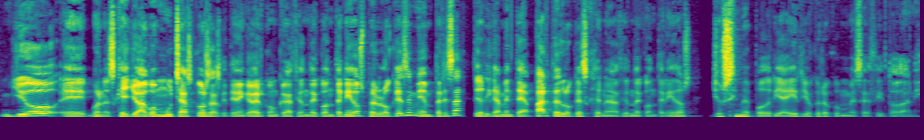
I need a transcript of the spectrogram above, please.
Yo, eh, bueno, es que yo hago muchas cosas que tienen que ver con creación de contenidos, pero lo que es en mi empresa, teóricamente, aparte de lo que es generación de contenidos, yo sí me podría ir, yo creo que un mesecito, Dani.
